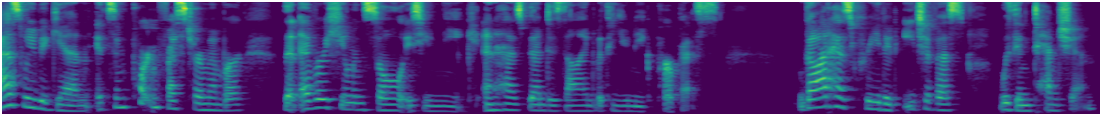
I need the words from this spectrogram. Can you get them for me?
As we begin, it's important for us to remember that every human soul is unique and has been designed with a unique purpose. God has created each of us with intention.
